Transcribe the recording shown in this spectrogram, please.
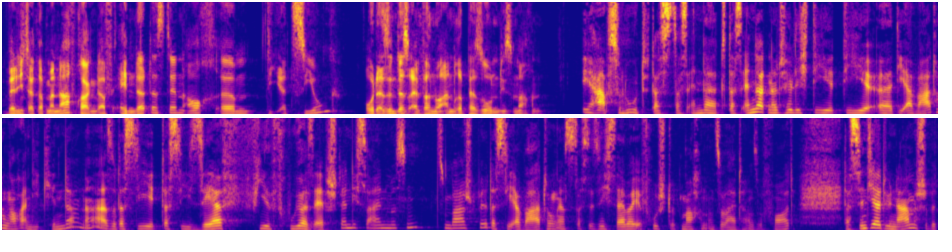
wenn ich da gerade mal nachfragen darf, ändert das denn auch ähm, die Erziehung? Oder sind das einfach nur andere Personen, die es machen? Ja, absolut. Das, das ändert, das ändert natürlich die, die, äh, die Erwartung auch an die Kinder. Ne? Also, dass sie, dass sie sehr viel früher selbstständig sein müssen, zum Beispiel. Dass die Erwartung ist, dass sie sich selber ihr Frühstück machen und so weiter und so fort. Das sind ja dynamische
